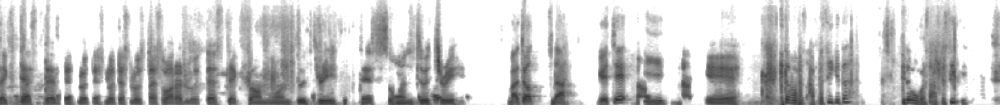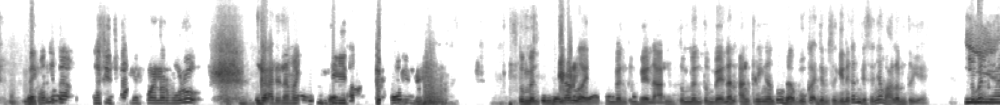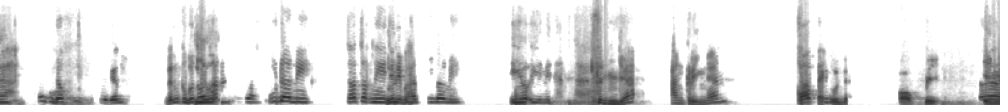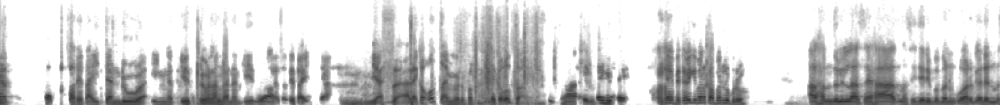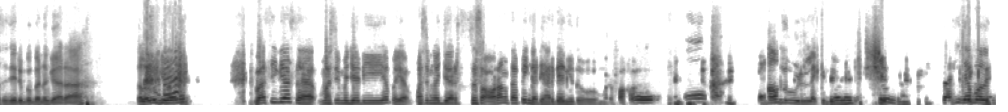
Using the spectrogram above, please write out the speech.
Like test, test, test lo, test lo, test lo, tes suara dulu, tes check sound one two three, test one two three. Bacot, dah. GC, I. Oke, kita mau bahas apa sih kita? Kita mau bahas apa sih? Baik kita ngasih spoiler spoiler mulu, nggak ada nama inti nih. Tumben-tumbenan lo ya, tumben-tumbenan, tumben-tumbenan angkringan tuh udah buka jam segini kan biasanya malam tuh ya. Tumben, iya. Kan udah kan. Dan kebetulan Iya. udah nih cocok nih jadi bahan tiba nih. Iya ini senja angkringan sate Kopi. udah kopi. Eh. Ingat sate taichan dua ingat itu langganan kita Dua. sate taichan biasa like a old time like a old time Nah, eh gitu eh btw gimana kabar lu bro Alhamdulillah sehat, masih jadi beban keluarga dan masih jadi beban negara. Kalau lu gimana? masih biasa masih menjadi apa ya masih mengejar seseorang tapi nggak dihargain gitu motherfucker. Oh, oh, oh like the shit man. tadinya boleh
